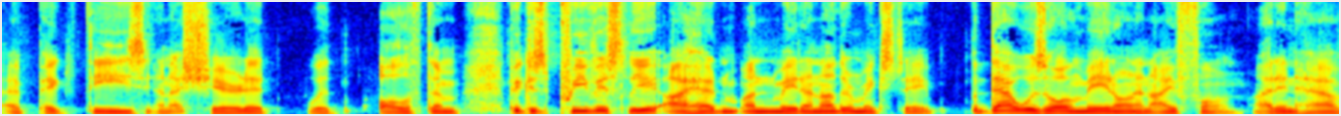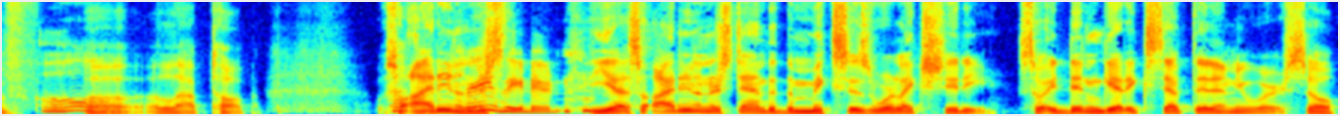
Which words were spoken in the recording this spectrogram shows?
I picked these and I shared it with all of them because previously I had made another mixtape, but that was all made on an iPhone. I didn't have Oh. uh, a laptop. So That's I didn't crazy, dude. Yeah, so I didn't understand that the mixes were like shitty. So it didn't get accepted anywhere. So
